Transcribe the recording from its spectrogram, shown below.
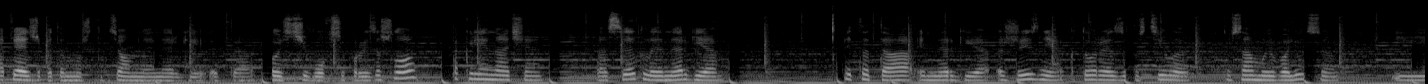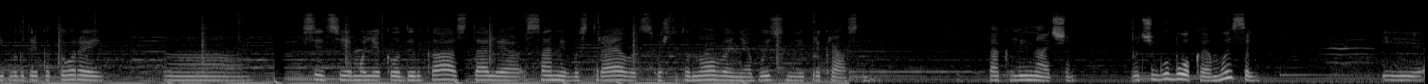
Опять же, потому что темная энергия — это то, из чего все произошло, так или иначе. А светлая энергия — это та энергия жизни, которая запустила ту самую эволюцию, и благодаря которой э, все эти молекулы ДНК стали сами выстраиваться во что-то новое, необычное и прекрасное. Так или иначе. Очень глубокая мысль, и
